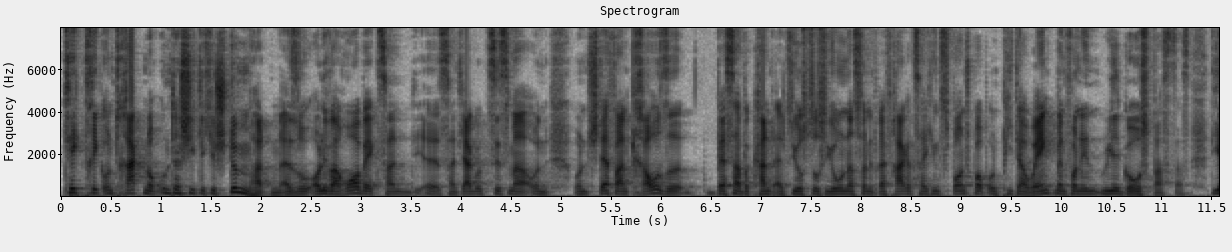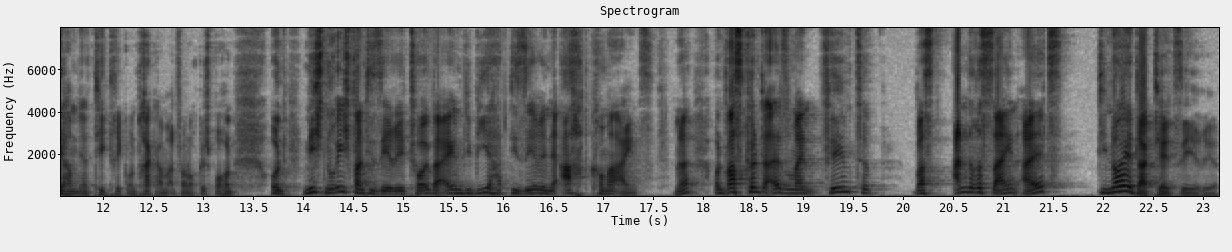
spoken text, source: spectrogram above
Tick, Trick und Track noch unterschiedliche Stimmen hatten. Also Oliver Rohrbeck, San, äh, Santiago Zisma und, und Stefan Krause, besser bekannt als Justus Jonas von den drei Fragezeichen, SpongeBob und Peter Wankman von den Real Ghostbusters. Die haben ja Tick, Trick und Track am Anfang noch gesprochen. Und nicht nur ich fand die Serie toll, bei IMDb hat die Serie eine 8,1. Ne? Und was könnte also mein Filmtipp was anderes sein als die neue DuckTales-Serie?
